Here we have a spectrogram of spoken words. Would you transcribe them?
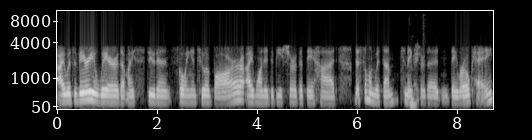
I was very aware that my students going into a bar, I wanted to be sure that they had someone with them to make Right. sure that they were okay,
